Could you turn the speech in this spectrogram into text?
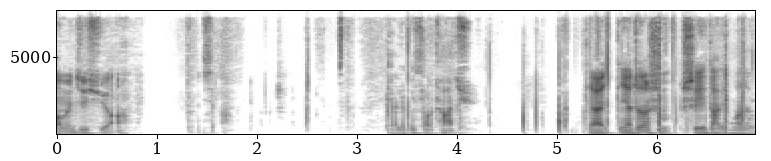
我们继续啊，等一下啊，来了个小插曲，大家大家知道什么谁打电话的？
